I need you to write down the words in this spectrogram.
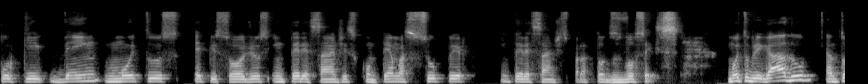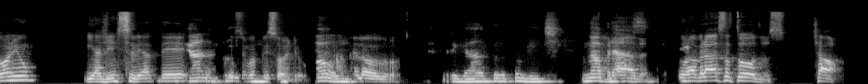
porque vem muitos episódios interessantes com temas super interessantes para todos vocês. Muito obrigado, Antônio, e a gente se vê até obrigado, o próximo episódio. Paulo, até logo. Obrigado pelo convite. Um abraço. Um abraço a todos. Tchau.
